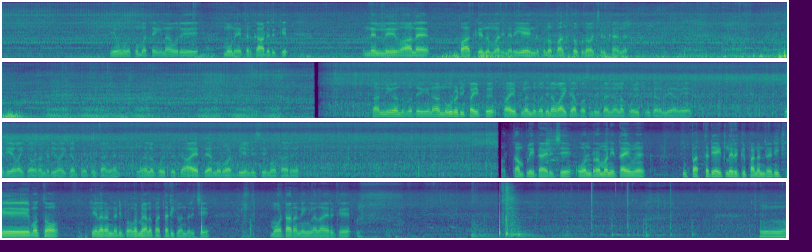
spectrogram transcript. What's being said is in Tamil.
இவங்களுக்கும் பார்த்திங்கன்னா ஒரு மூணு ஏக்கர் காடு இருக்குது நெல் வாழை பாக்கு இந்த மாதிரி நிறைய எங்களுக்குள்ள பாக்கு தோப்பு தான் வச்சுருக்காங்க. தண்ணி வந்து பார்த்தீங்கன்னா நூறு அடி பைப்பு பைப்லேருந்து பார்த்திங்கன்னா வாய்க்கா பசங்களுக்கு தண்ணி நல்லா போயிட்டுருக்கு அருமையாகவே பெரிய வாய்க்கா ஒரு ரெண்டடி வாய்க்கா போட்டிருக்காங்க. அதில் போயிட்டுருக்கு ஆயிரத்தி இரநூறுவாட் பிஎல்டிசி மோட்டாரு ஒர்க் கம்ப்ளீட் ஆகிடுச்சு ஒன்றரை மணி டைமு பத்தடி ஹைட்டில் இருக்குது பன்னெண்டு அடிக்கு மொத்தம். கீழே ரெண்டு அடி போக மேலே பத்து அடிக்கு வந்துருச்சு. மோட்டார் ரன்னிங்கில் தான் இருக்குது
